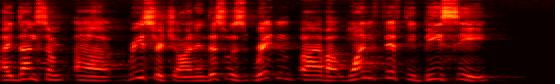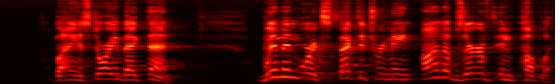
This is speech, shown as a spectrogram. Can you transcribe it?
I've done some uh, research on, and this was written about 150 BC by a historian back then. Women were expected to remain unobserved in public.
